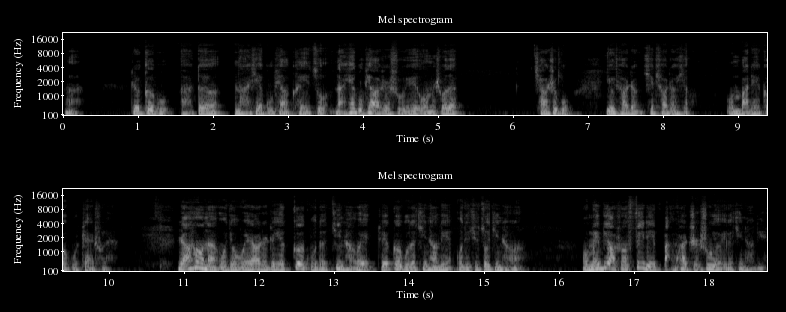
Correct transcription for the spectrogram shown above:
啊，这个个股啊都有哪些股票可以做？哪些股票是属于我们说的？强势股有调整且调整小，我们把这些个股摘出来，然后呢，我就围绕着这些个股的进场位、这些个股的进场点，我就去做进场了。我没必要说非得板块指数有一个进场点，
